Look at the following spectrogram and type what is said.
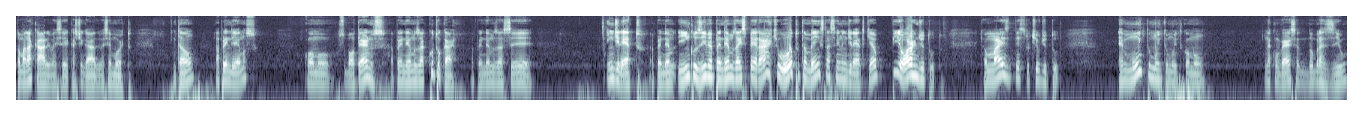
tomar na cara, ele vai ser castigado, ele vai ser morto. Então, aprendemos como subalternos, aprendemos a cutucar, aprendemos a ser indireto, aprendemos e inclusive aprendemos a esperar que o outro também está sendo indireto, que é o pior de tudo, que é o mais destrutivo de tudo. É muito, muito, muito comum na conversa do Brasil,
